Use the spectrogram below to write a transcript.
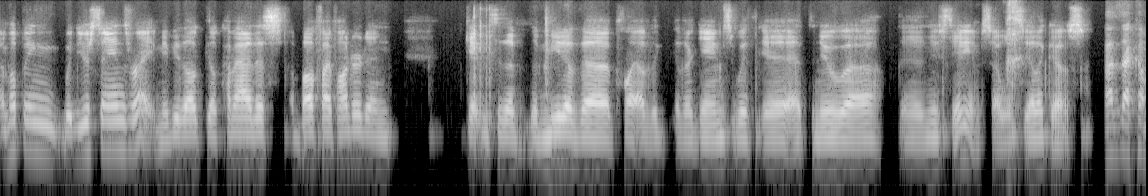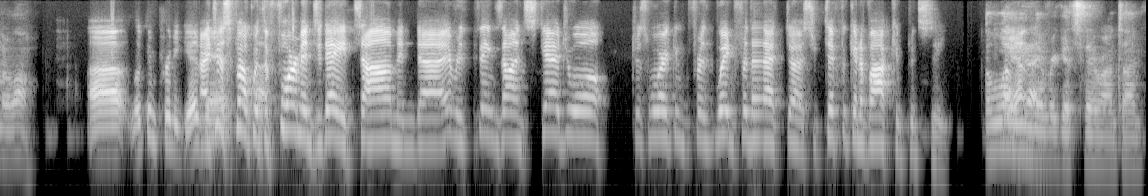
I'm hoping what you're saying is right. Maybe they'll they'll come out of this above 500 and get into the, the meat of the play of, the, of their games with uh, at the new uh, the new stadium. So we'll see how that goes. How's that coming along? Uh, looking pretty good. I man. just spoke with Uh, the foreman today, Tom, and uh, everything's on schedule. Just working for waiting for that uh, certificate of occupancy. The lighting yeah. never gets there on time.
